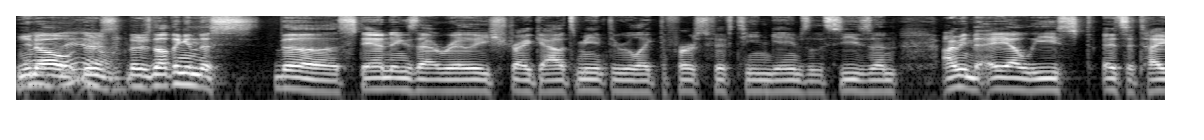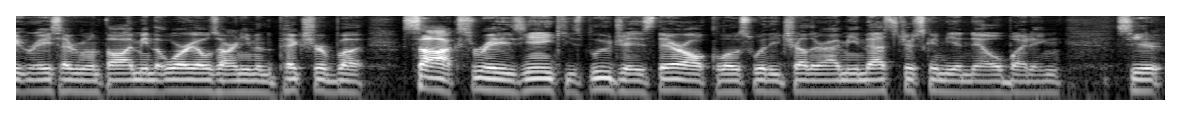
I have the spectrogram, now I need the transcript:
You Oh, know, damn. there's there's nothing in this the standings that really strike out to me through like the first 15 games of the season. I mean, the AL East, it's a tight race. Everyone thought. I mean, the Orioles aren't even in the picture, but Sox, Rays, Yankees, Blue Jays, they're all close with each other. I mean, that's just gonna be a nail biting, ser-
